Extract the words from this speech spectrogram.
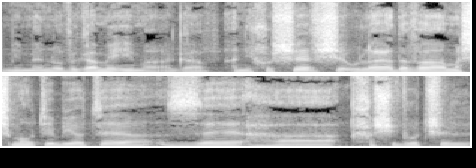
ממנו, וגם מאימא, אגב. אני חושב שאולי הדבר המשמעותי ביותר זה החשיבות של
